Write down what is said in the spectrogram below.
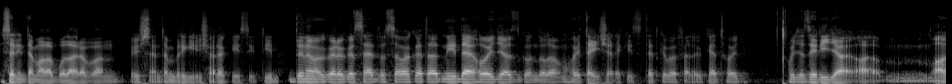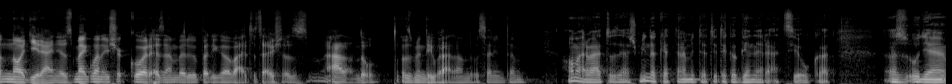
Szerintem alapból arra van, és szerintem Brigi is arra készíti. De nem akarok a szádba szavakat adni, de hogy azt gondolom, hogy te is erre készített köbe fel őket, hogy, hogy azért így a, a, a, nagy irány az megvan, és akkor ezen belül pedig a változás az állandó. Az mindig állandó szerintem. Ha már változás, mind a ketten említettétek a generációkat az ugye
